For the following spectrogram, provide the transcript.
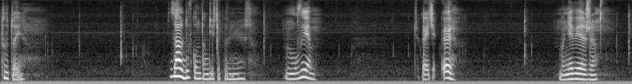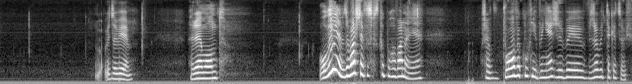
Tutaj. Za lodówką tam gdzieś to pewnie jest. Mówiłem. Czekajcie. E. No nie wierzę. Widzę, wiem. Remont. Mówiłem, zobaczcie jak to jest wszystko pochowane, nie? Muszę połowę kuchni wynieść, żeby zrobić takie coś.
